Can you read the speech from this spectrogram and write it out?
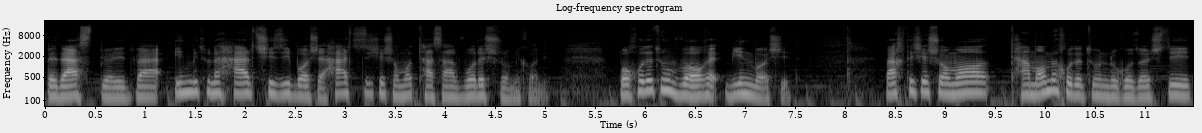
به دست بیارید و این می‌تونه هر چیزی باشه هر چیزی که شما تصورش رو می‌کنید. با خودتون واقع بین باشید. وقتی که شما تمام خودتون رو گذاشتید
